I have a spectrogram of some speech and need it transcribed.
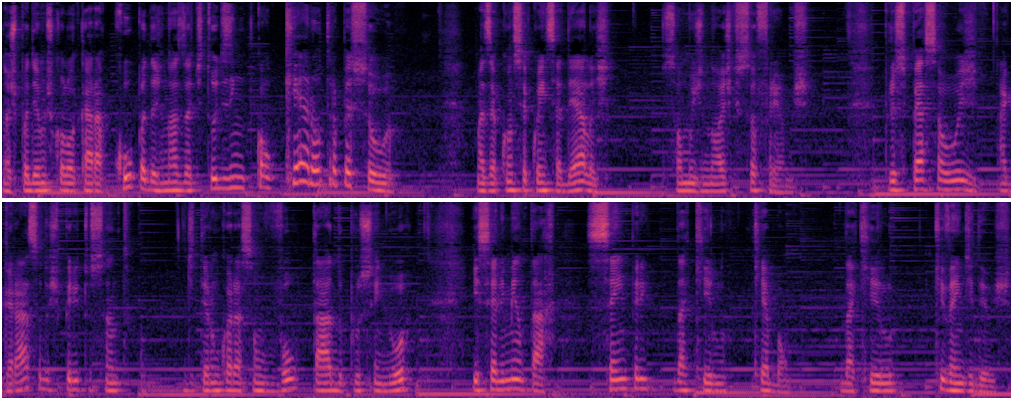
Nós podemos colocar a culpa das nossas atitudes em qualquer outra pessoa, mas a consequência delas somos nós que sofremos. Por isso, peça hoje a graça do Espírito Santo de ter um coração voltado para o Senhor e se alimentar sempre daquilo que é bom, daquilo que vem de Deus.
